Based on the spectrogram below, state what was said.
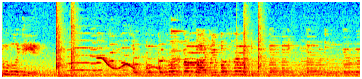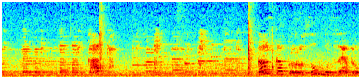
В листопаді. Казка. Казка про розумну зебру.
